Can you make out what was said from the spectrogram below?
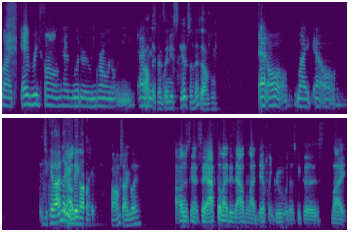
like every song has literally grown on me I don't think there's point. any skips in this album. at all, like at all. Jakayla, I know Yeah, you're big on, like, oh, I'm sorry, go ahead. I was just gonna say I feel like this album like definitely grew with us because like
